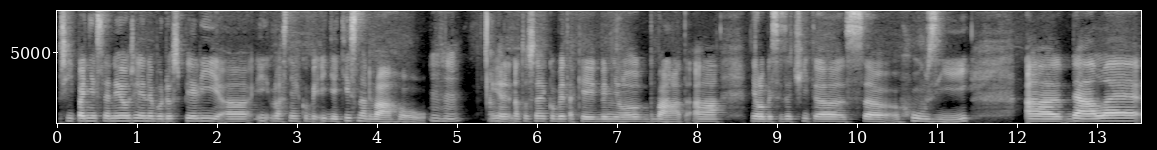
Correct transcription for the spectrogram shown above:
případně seniori nebo dospělí, uh, i vlastně jakoby i děti s nadváhou. Mm-hmm. Je, na to se jakoby taky by mělo dbát a mělo by se začít uh, s chůzí. A dále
